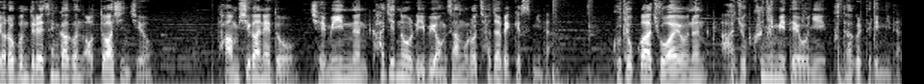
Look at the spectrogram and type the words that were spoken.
여러분들의 생각은 어떠하신지요? 다음 시간에도 재미있는 카지노 리뷰 영상으로 찾아뵙겠습니다. 구독과 좋아요는 아주 큰 힘이 되오니 부탁을 드립니다.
